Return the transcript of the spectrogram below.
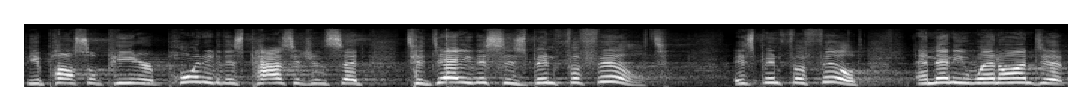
the Apostle Peter pointed to this passage and said, Today this has been fulfilled. It's been fulfilled. And then he went on to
